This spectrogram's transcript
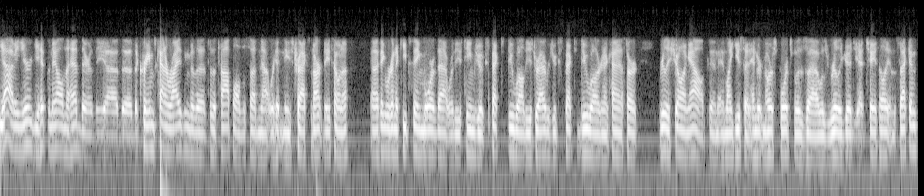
Yeah, I mean you're you hit the nail on the head there. The uh, the the cream's kind of rising to the to the top all of a sudden. Now we're hitting these tracks that aren't Daytona, and I think we're going to keep seeing more of that. Where these teams you expect to do well, these drivers you expect to do well, are going to kind of start really showing out. And, and like you said, Hendrick Motorsports was uh, was really good. You had Chase Elliott in the second,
